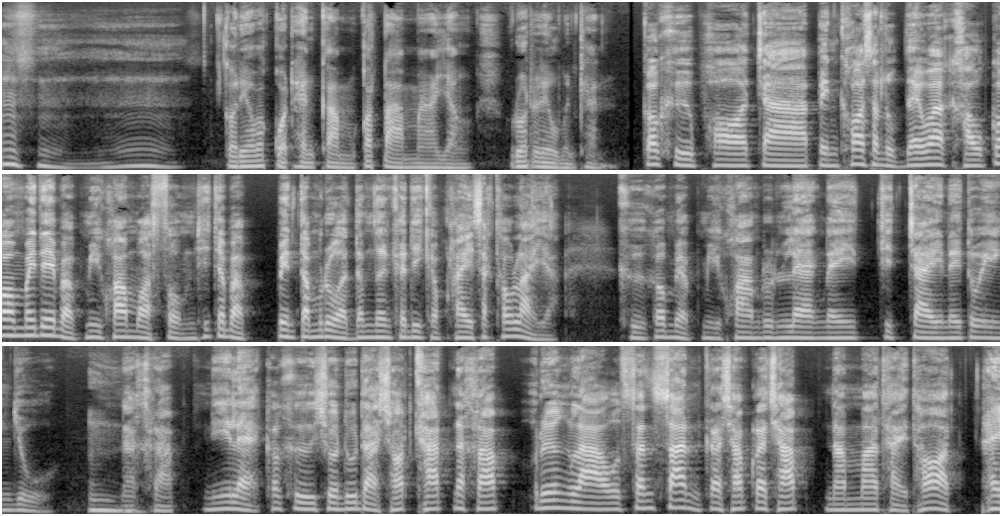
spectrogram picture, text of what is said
อื้อหือก็เรียกว่ากฎแห่งกรรมก็ตามมาอย่างรวดเร็วเหมือนกัน ก็คือพอจะเป็นข้อสรุปได้ว่าเขาก็ไม่ได้แบบมีความเหมาะสมที่จะแบบเป็นตำรวจดำเนินคดีกับใครสักเท่าไหร่อะ คือก็แบบมีความรุนแรงในจิตใจในตัวเองอยู่อืมนะครับ นี่แหละก็คือชวนดูดะ Short Cut นะครับ เรื่องราวสั้นๆ กระชับกระชับนำมาถ่ายทอดให้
